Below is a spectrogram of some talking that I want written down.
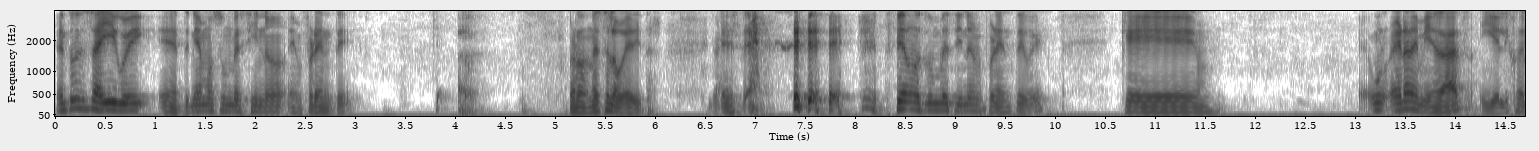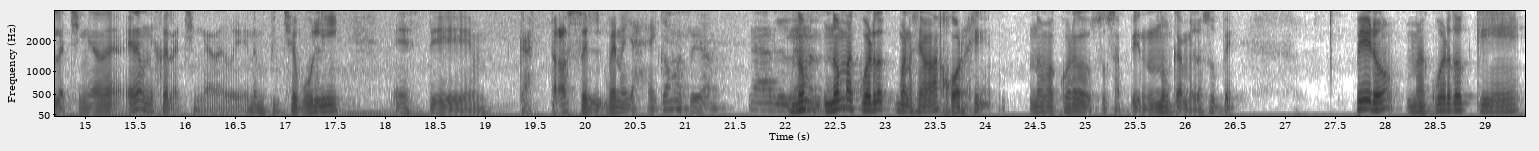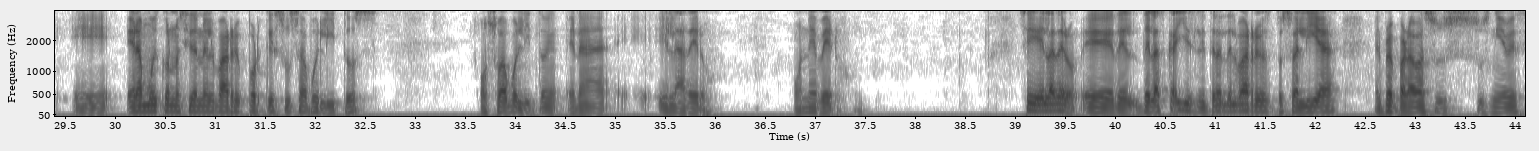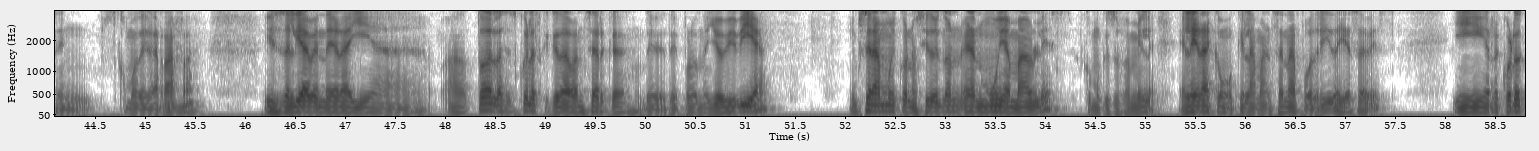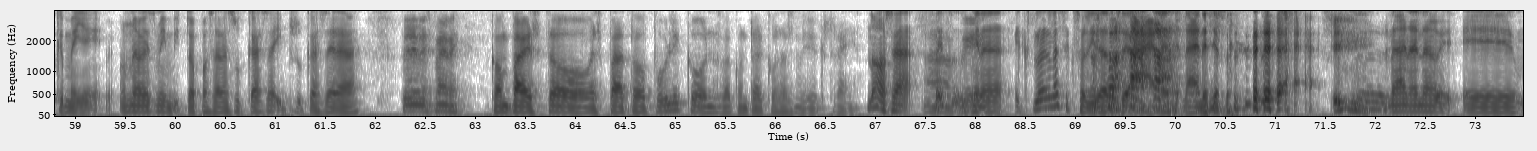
Entonces ahí, güey, eh, teníamos un vecino enfrente. Perdón, este lo voy a editar. Este, teníamos un vecino enfrente, güey, que era de mi edad y el hijo de la chingada, era un hijo de la chingada, güey, era un pinche bully, este, castroso, el, bueno, ya, X. ¿Cómo se llama? No, no me acuerdo, bueno, se llamaba Jorge, no me acuerdo sus apellidos, nunca me lo supe. Pero me acuerdo que eh, era muy conocido en el barrio porque sus abuelitos, o su abuelito, era eh, heladero, o nevero. Sí, heladero, eh, de, de las calles, literal, del barrio. Entonces salía, él preparaba sus, sus nieves en, pues, como de garrafa. Y se salía a vender ahí a, a todas las escuelas que quedaban cerca de, de por donde yo vivía. Y pues era muy conocido el don, eran muy amables, como que su familia. Él era como que la manzana podrida, ya sabes. Y recuerdo que me, una vez me invitó a pasar a su casa y pues su casa era... Espérame, espérame. Compa, ¿esto es para todo público o nos va a contar cosas medio extrañas? No, o sea, Ah, eso, ok. mira, explorar la sexualidad. de- Ah, no, no, no es cierto. no, no, no, güey. Eh,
